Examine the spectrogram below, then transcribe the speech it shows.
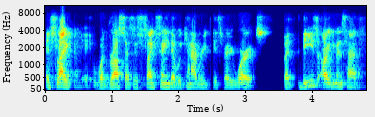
it's like what Ross says, it's like saying that we cannot read these very words. But these arguments have,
